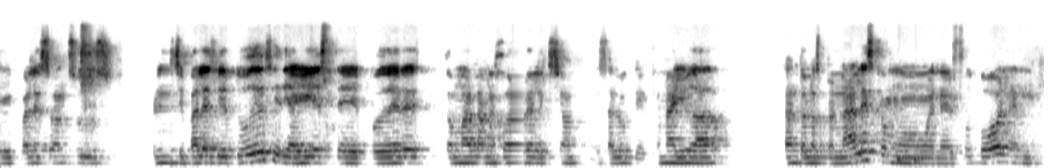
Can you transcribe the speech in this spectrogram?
eh, cuáles son sus principales virtudes y de ahí este, poder tomar la mejor elección. Es algo que, que me ha ayudado tanto en los penales como en el fútbol, en,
